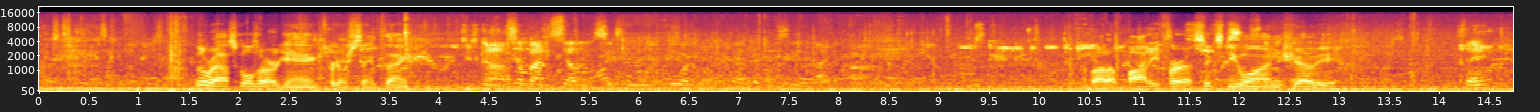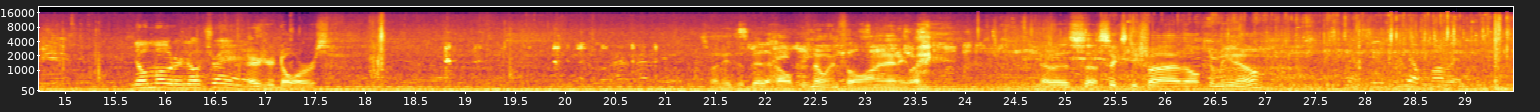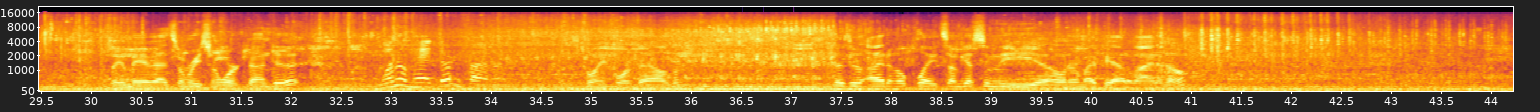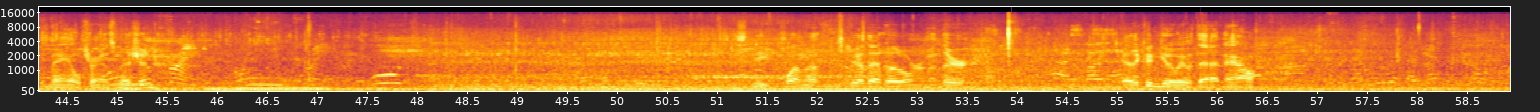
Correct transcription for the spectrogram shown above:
Little Rascals, our gang, pretty much the same thing. No, somebody's selling a 61 Ford. Bought a body for a 61 Chevy. See? No motor, no trans. There's your doors. So it needs a bit of help. There's no info on it anyway. That was uh, 65 El Camino. Three of them already. So it may have had some recent work done to it. One of them had 3,500. It's 24,000. Those are Idaho plates. I'm guessing the uh, owner might be out of Idaho. Manual transmission. Neat Plymouth. Check out that hood ornament there. Yeah, they couldn't get away with that now.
